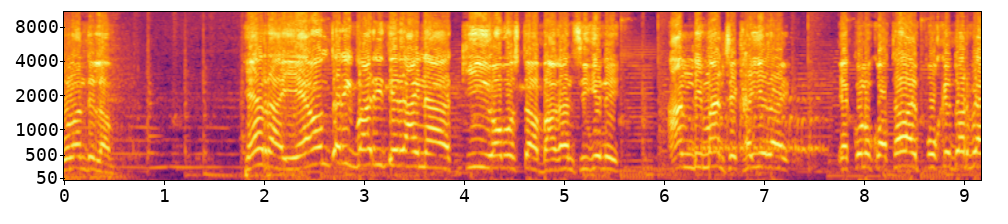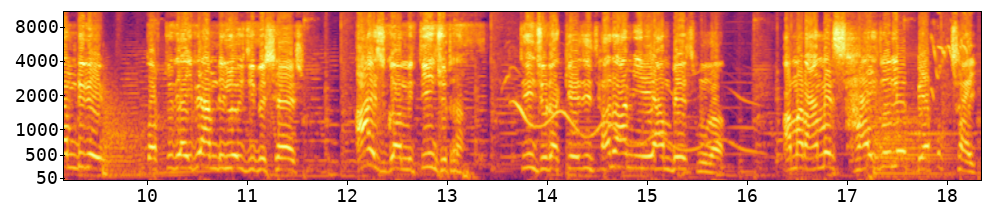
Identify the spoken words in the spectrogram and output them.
বলান দিলাম। হ্যাঁ রাই তারিখ বাড়িতে না, কি অবস্থা? বাগান শিখে নেই আমডি খাইয়ে এ কথা পোকে ধরবে রে। যাবে শেষ। আইস গো আমি তিনশো টাকা। তিনশো টাকা কেজি ছাড়া আমি আম বেচবো না। আমার আমের সাইজ হইলে ব্যাপক সাইজ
